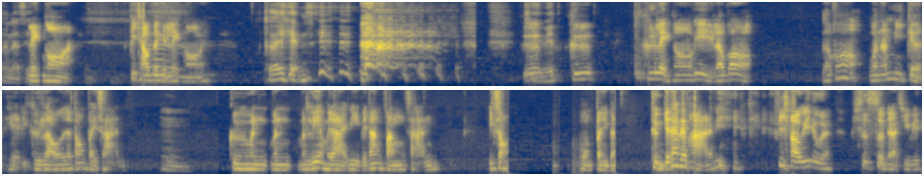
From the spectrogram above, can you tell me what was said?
นั่นน่ะสิเหล็กงออะพี่ชาวเคยเห็นเหล็กงอไหมเคยเห็นสิคือชีวิตคือ คือเหล็กงอพี่แล้วก็ แล้วก็วันนั้นมีเกิดเหตุอีกคือเราจะต้องไปศาลอืมคือมันมันมันเลี่ยงไม่ได้พี่ไปนั่งฟังศาลอีกสองวงปฏิบัติ ถึงจะได้ไปผ่านะพี่ พี่ชาววิดูนะสุดๆอะชีวิต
